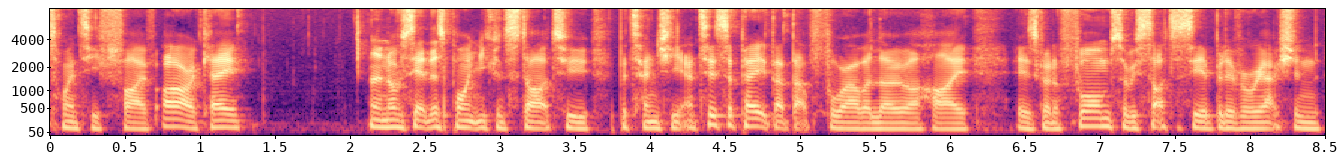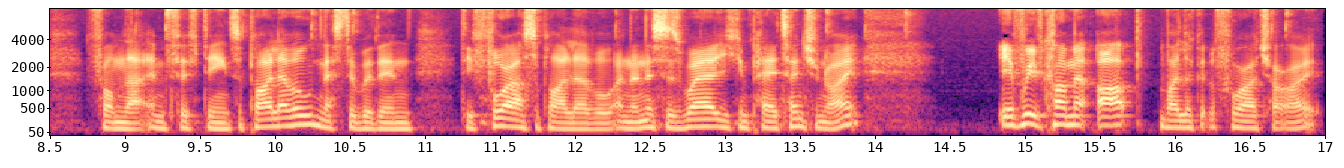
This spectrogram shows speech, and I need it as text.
25R, okay? And obviously at this point, you can start to potentially anticipate that that four hour low or high is going to form. So we start to see a bit of a reaction from that M15 supply level nested within the four hour supply level. And then this is where you can pay attention, right? If we've come up, if I look at the four hour chart, right?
